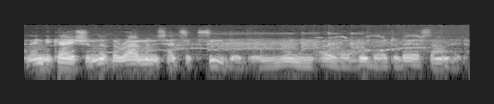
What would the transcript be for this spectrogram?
an indication that the Romans had succeeded in winning over Dougga to their side.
